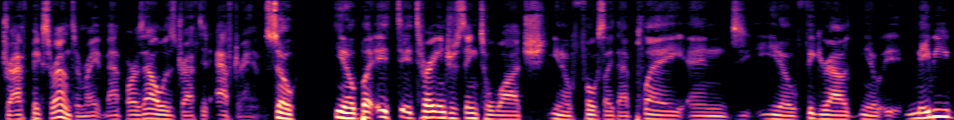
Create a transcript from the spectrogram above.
draft picks around him, right? Matt Barzal was drafted after him. So, you know, but it's it's very interesting to watch, you know, folks like that play and, you know, figure out, you know, maybe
